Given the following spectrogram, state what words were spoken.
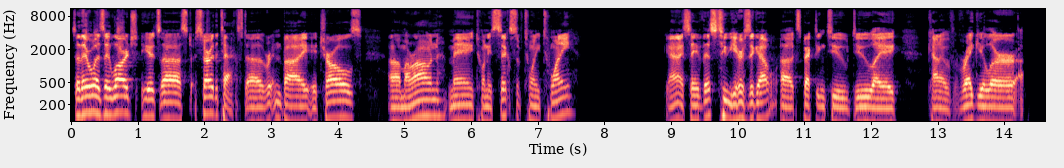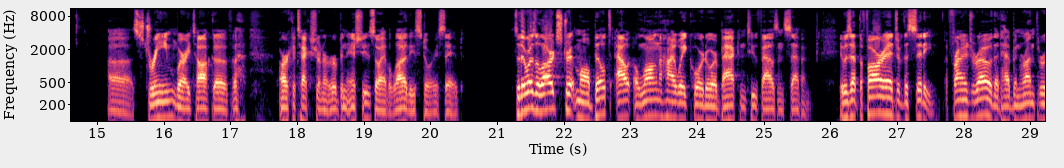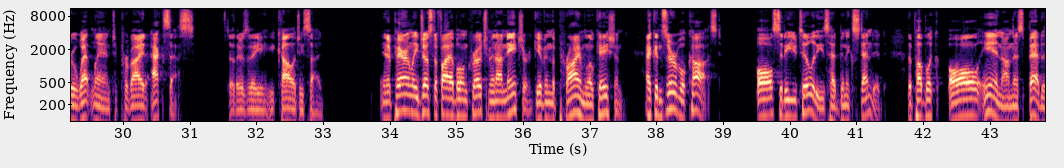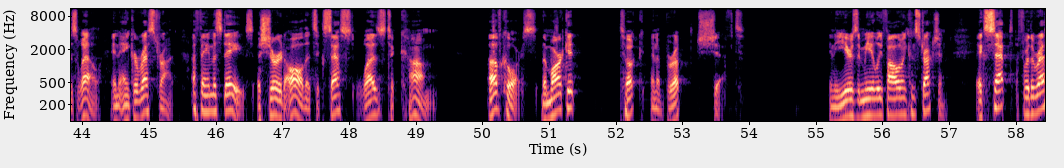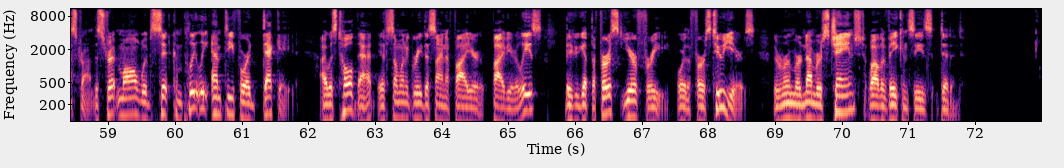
So there was a large. Here's uh, start of the text, uh, written by Charles uh, Marohn, May 26th of 2020. Yeah, I saved this two years ago, uh, expecting to do a kind of regular uh, stream where I talk of architecture and urban issues. So I have a lot of these stories saved. So there was a large strip mall built out along the highway corridor back in 2007. It was at the far edge of the city, a frontage road that had been run through wetland to provide access. So there's the ecology side. An apparently justifiable encroachment on nature given the prime location at considerable cost. All city utilities had been extended. The public all in on this bet as well. An anchor restaurant, a famous Dave's, assured all that success was to come. Of course, the market took an abrupt shift. In the years immediately following construction, except for the restaurant, the strip mall would sit completely empty for a decade. I was told that if someone agreed to sign a five-year five-year lease, they could get the first year free or the first two years. The rumored numbers changed while the vacancies didn't.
